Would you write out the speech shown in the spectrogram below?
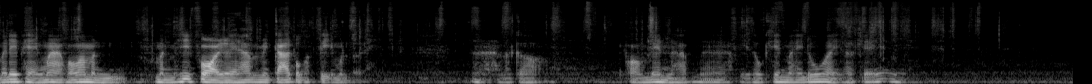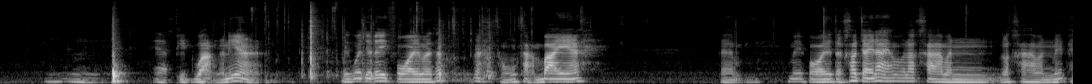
ไม่ได้แพงมาก เพราะว่ามันมันไม่ใช่ฟอยล์เลยครับ มันเป็นการ์ดปกติหมดเลยอ่าแล้วก็พร้อมเล่นนะครับนะมีโทเค็นมาให้ด้วยโอเคอืมแอบผิดหวังนะเนี่ยนึกว่าจะได้ฟอยล์มาสักสองสามใบนะแต่ไม่ฟอยล์แต่เข้าใจได้ครับว่าราคามันราคามันไม่แพ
